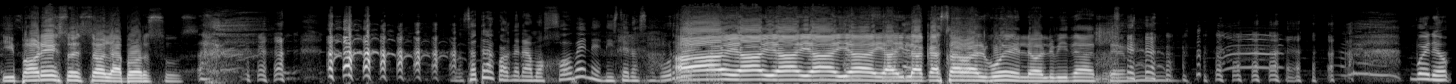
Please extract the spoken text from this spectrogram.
Y por eso es sola, por sus. Nosotras cuando éramos jóvenes ni se nos ocurre. Ay, ay, ay, ay, ay, ay, la cazaba al vuelo, olvídate. Bueno,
